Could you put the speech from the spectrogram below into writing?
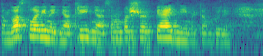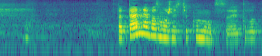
там два с половиной дня, три дня, самое большое пять дней мы там были. Тотальная возможность окунуться, это вот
